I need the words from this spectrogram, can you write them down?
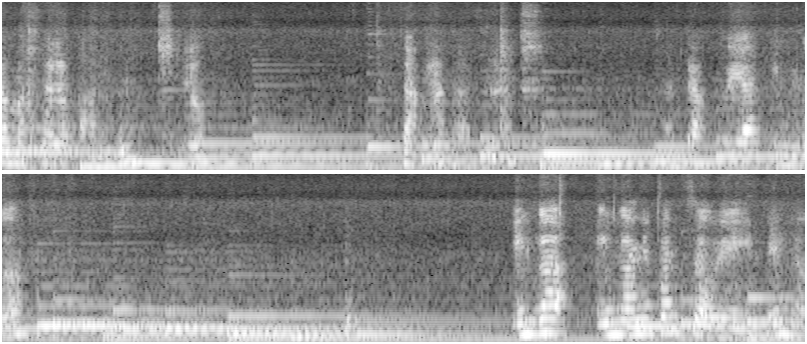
आपला मसाला भाजून चांगला भाजला आणि टाकूया हिंग. हिंगा हिंगाने पण चव येते हे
